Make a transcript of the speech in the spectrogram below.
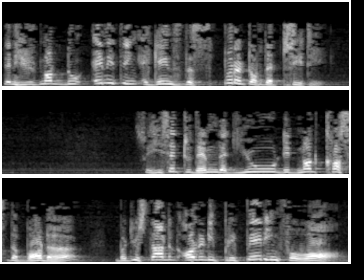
then he should not do anything against the spirit of that treaty. So he said to them that you did not cross the border, but you started already preparing for war.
